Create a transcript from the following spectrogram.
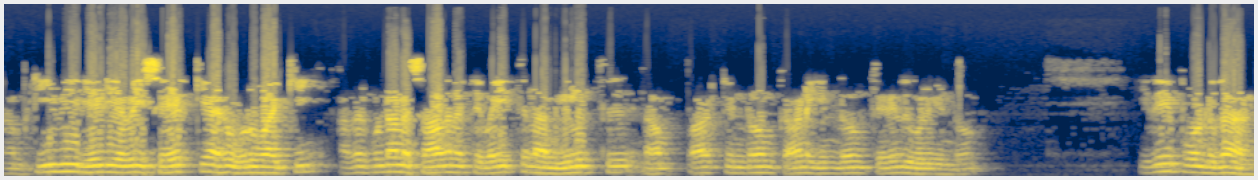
நாம் டிவி ரேடியோவை செயற்கையாக உருவாக்கி அதற்குண்டான சாதனத்தை வைத்து நாம் இழுத்து நாம் பார்க்கின்றோம் காணுகின்றோம் தெரிந்து கொள்கின்றோம். இதே போன்றுதான்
